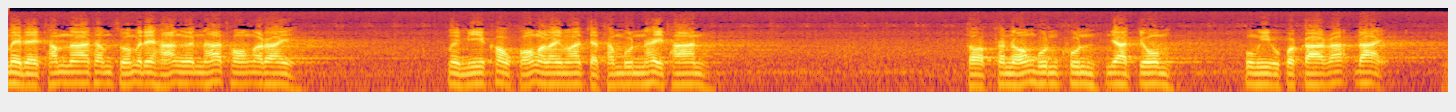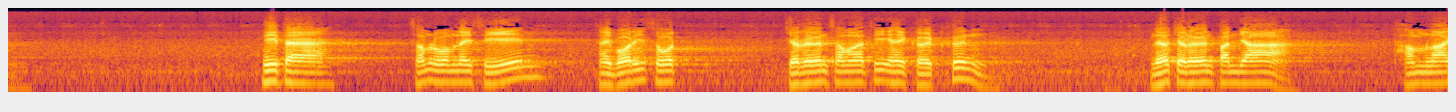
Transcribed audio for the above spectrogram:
ไม่ได้ทำนาทำสวนไม่ได้หาเงินหาทองอะไร ไม่มีเข้าของอะไรมาจะทำบุญให้ทาน ตอบสนองบุญคุณญาติโยม ผู้มีอุปการะได้ มีแต่สำรวมในศีล ให้บริสุทธิ์ เจริญสมาธิให้เกิดขึ้น แล้วเจริญปัญญาทำลาย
